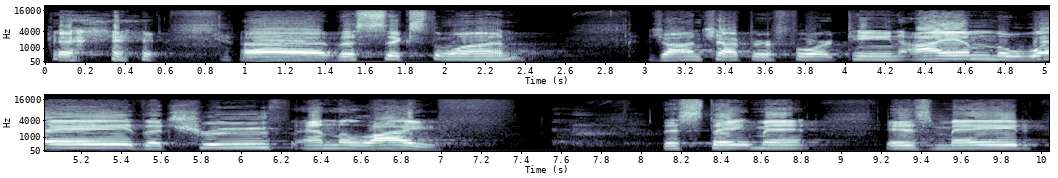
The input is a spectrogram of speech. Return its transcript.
Okay. Uh, the sixth one, John chapter 14. I am the way, the truth, and the life. This statement is made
